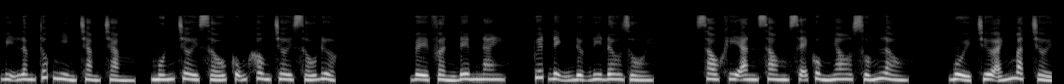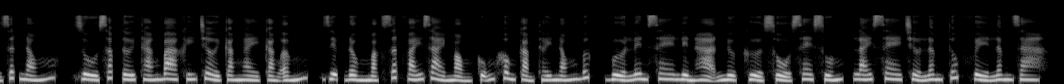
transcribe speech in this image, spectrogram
bị Lâm Túc nhìn chằm chằm, muốn chơi xấu cũng không chơi xấu được. Về phần đêm nay, quyết định được đi đâu rồi. Sau khi ăn xong sẽ cùng nhau xuống lầu. Buổi trưa ánh mặt trời rất nóng, dù sắp tới tháng 3 khí trời càng ngày càng ấm, Diệp Đồng mặc rất váy dài mỏng cũng không cảm thấy nóng bức, vừa lên xe liền hạ nửa cửa sổ xe xuống, lái xe chở Lâm Túc về Lâm ra.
